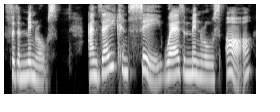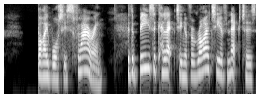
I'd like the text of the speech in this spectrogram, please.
for the minerals, and they can see where the minerals are by what is flowering. The bees are collecting a variety of nectars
